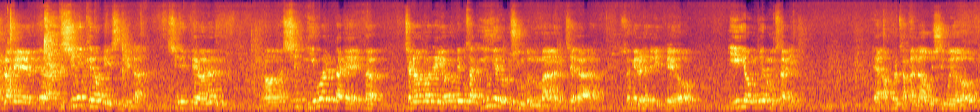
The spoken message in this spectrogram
그 다음에 신입회원이 있습니다. 신입회원은 어, 12월 달에 그 지난번에 여름행사 이후에 들어오신 분만 제가 소개를 해드릴게요. 이영재 목사님. 네, 앞으로 잠깐 나오시고요.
